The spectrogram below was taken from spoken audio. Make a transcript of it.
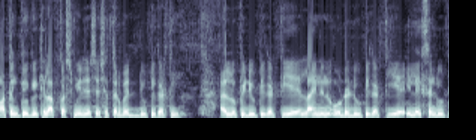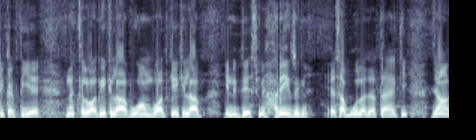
आतंकियों के खिलाफ कश्मीर जैसे क्षेत्र पर ड्यूटी करती है। एलओपी ड्यूटी करती है लाइन एंड ऑर्डर ड्यूटी करती है इलेक्शन ड्यूटी करती है, नक्सलवाद के खिलाफ, वामवाद के खिलाफ, यानी देश में हर एक जगह ऐसा बोला जाता है कि जहाँ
